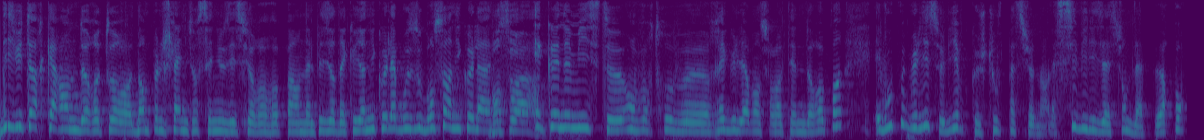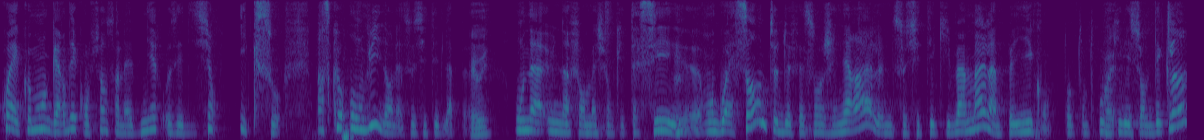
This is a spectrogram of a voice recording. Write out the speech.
18h40 de retour dans Punchline sur CNews et sur Europe 1. On a le plaisir d'accueillir Nicolas Bouzou. Bonsoir Nicolas. Bonsoir. Économiste, on vous retrouve euh, régulièrement sur l'antenne d'Europe 1 et vous publiez ce livre que je trouve passionnant, La civilisation de la peur. Pourquoi et comment garder confiance en l'avenir aux éditions XO Parce qu'on vit dans la société de la peur. Eh on a une information qui est assez mmh. euh, angoissante de façon générale, une société qui va mal, un pays dont on trouve qu'il est sur le déclin,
